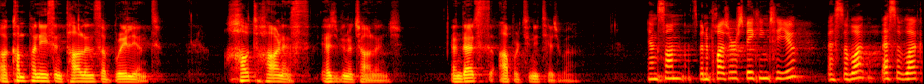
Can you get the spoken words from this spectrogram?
uh, companies and talents are brilliant. How to harness has been a challenge, and that's the opportunity as well. Young Sohn, it's been a pleasure speaking to you. Best of luck. Best of luck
